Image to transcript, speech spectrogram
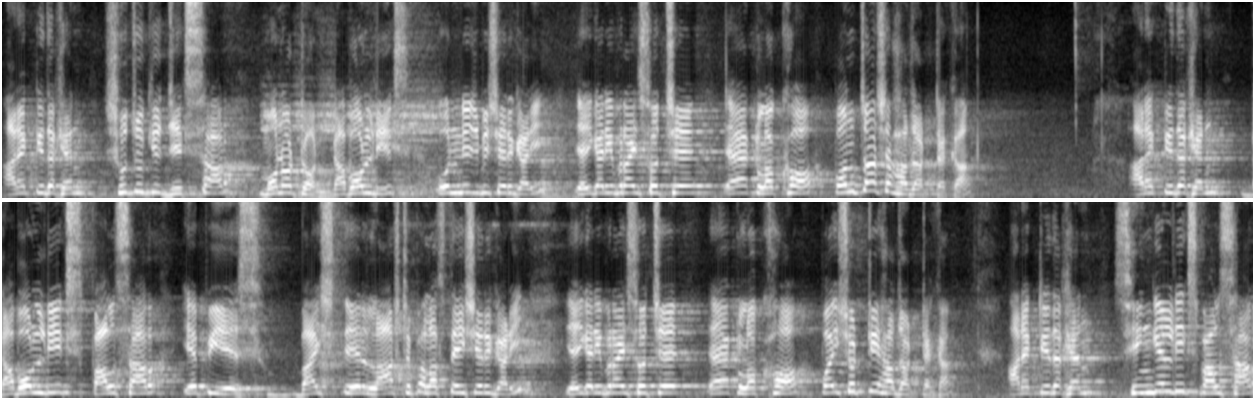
আরেকটি দেখেন, সুজুকি জিক্সার মনোটন, ডাবল ডিক্স উনিশ বিশের গাড়ি। এই গাড়ি প্রাইস হচ্ছে এক লক্ষ পঞ্চাশ হাজার টাকা। আরেকটি দেখেন, ডাবল ডিক্স পালসার, এপিএস বাইশের লাস্ট প্লাস তেইশের গাড়ি। এই গাড়ি প্রাইস হচ্ছে এক লক্ষ পঁয়ষট্টি হাজার টাকা। আরেকটি দেখেন, সিঙ্গেল ডিক্স পালসার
